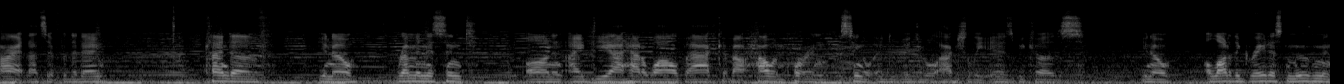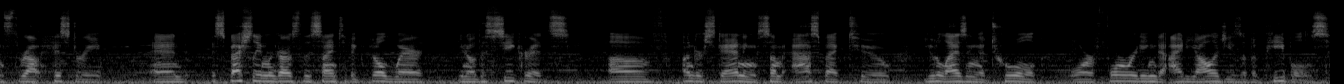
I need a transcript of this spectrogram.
All right, that's it for the day. Kind of, you know, reminiscent on an idea I had a while back about how important a single individual actually is because, you know, a lot of the greatest movements throughout history, and especially in regards to the scientific field where, you know, the secrets of understanding some aspect to utilizing a tool or forwarding the ideologies of a people's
